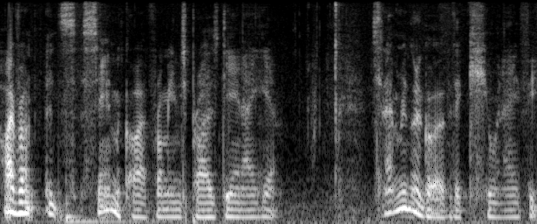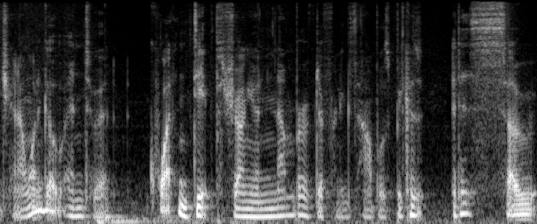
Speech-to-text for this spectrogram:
Hi everyone, it's Sam McKay from Enterprise DNA here. Today I'm going to go over the Q&A feature and I want to go into it quite in depth showing you a number of different examples because it is so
